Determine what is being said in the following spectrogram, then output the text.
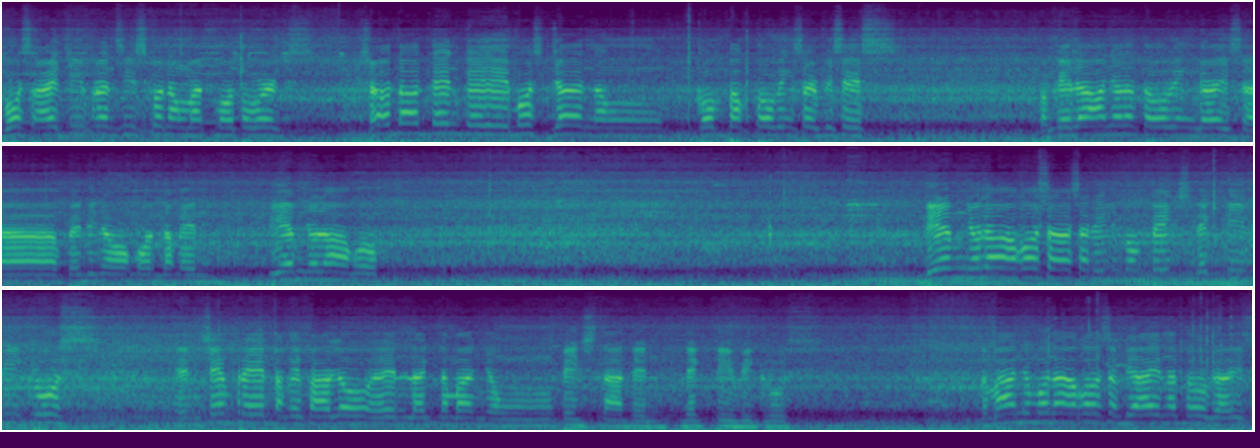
Boss RG Francisco ng Mat Motoworks. Shoutout din kay Boss Jan ng Compact Towing Services. Pag kailangan nyo ng towing guys, ah, pwede nyo ako kontakin. PM nyo lang ako. DM nyo lang ako sa sarili kong page, Deck TV Cruise. And syempre, paki-follow and like naman yung page natin, Deck TV Cruise. Samahan nyo muna ako sa biyahe na to guys.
